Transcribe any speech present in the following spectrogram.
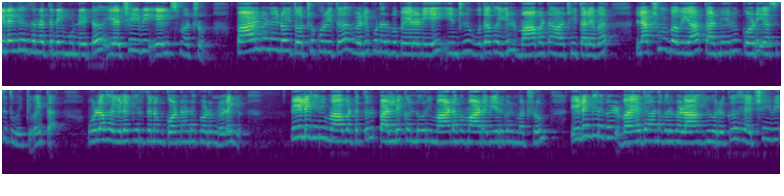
இளைஞர் தினத்தினை முன்னிட்டு எச்ஐவி எய்ட்ஸ் மற்றும் பால்வினை நோய் தொற்று குறித்த விழிப்புணர்வு பேரணியை இன்று உதகையில் மாவட்ட ஆட்சித்தலைவர் லக்ஷ்மி பவியா தண்ணீர் கொடி அசைத்து துவக்கி வைத்தார். உலக இளைஞர் தினம் கொண்டாடப்படும் நிலையில் நீலகிரி மாவட்டத்தில் பள்ளி கல்லூரி மாணவ மாணவியர்கள் மற்றும் இளைஞர்கள் வயதானவர்கள் ஆகியோருக்கு ஹெச்ஐவி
